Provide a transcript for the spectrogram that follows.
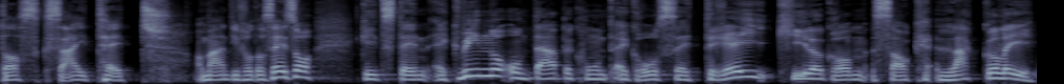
das gesagt hat. Am Ende der Saison gibt es dann einen Gewinner und der bekommt einen grossen 3 Kilogramm Sack Leckerli.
